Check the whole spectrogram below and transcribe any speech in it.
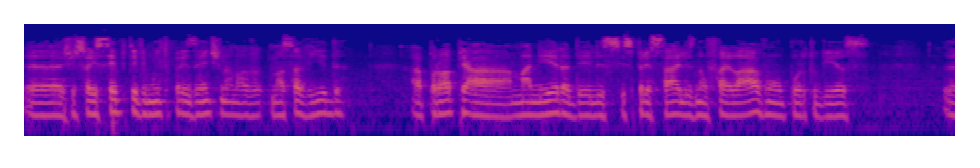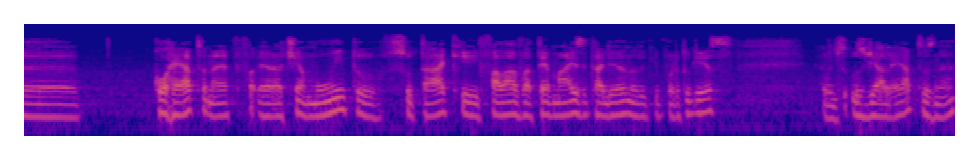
Uh, isso aí sempre teve muito presente na nova, nossa vida a própria maneira deles se expressar, eles não falavam o português uh, correto, né? Ela tinha muito sotaque, falava até mais italiano do que português, os dialetos, né?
